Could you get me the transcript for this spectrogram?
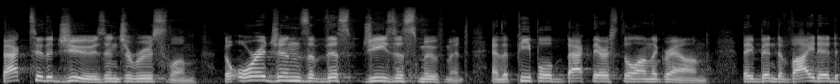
back to the Jews in Jerusalem, the origins of this Jesus movement, and the people back there still on the ground. They've been divided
